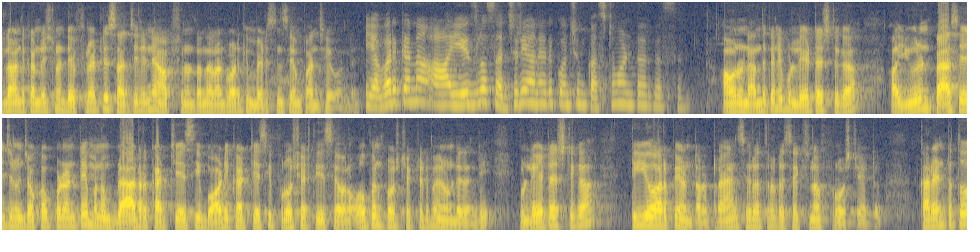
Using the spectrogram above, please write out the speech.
ఇలాంటి కండిషన్ డెఫినెట్లీ సర్జరీనే ఆప్షన్ ఉంటుంది. అలాంటి వాటికి మెడిసిన్స్ ఏం పనిచేయవండి. ఎవరికైనా ఆ ఏజ్లో సర్జరీ అనేది కొంచెం కష్టం అంటారు కదా సార్. అవునండి. అందుకని ఇప్పుడు లేటెస్ట్గా ఆ యూరిన్ ప్యాసేజ్ నుంచి ఒకప్పుడు అంటే మనం బ్లాడర్ కట్ చేసి బాడీ కట్ చేసి ప్రోస్టేట్ తీసేవాళ్ళం. ఓపెన్ ప్రోస్టెక్టెడ్ మీద ఉండేదండి. ఇప్పుడు లేటెస్ట్గా టీఓఆర్పి అంటారు trans urethral resection of prostate కరెంటుతో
